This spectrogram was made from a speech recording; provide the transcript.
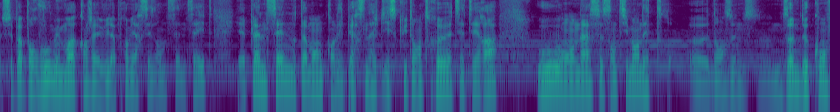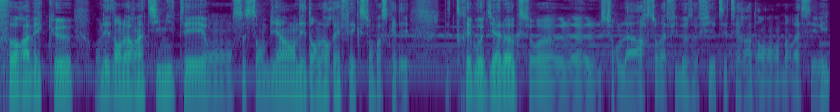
sais pas pour vous, mais moi, quand j'avais vu la première saison de Sense8, il y avait plein de scènes, notamment quand les personnages discutent entre eux, etc., où on a ce sentiment d'être euh, dans une, zone de confort avec eux, on est dans leur intimité, on se sent bien, on est dans leur réflexion, parce qu'il y a des, très beaux dialogues sur, euh, sur l'art, sur la philosophie, etc., dans, dans, la série.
